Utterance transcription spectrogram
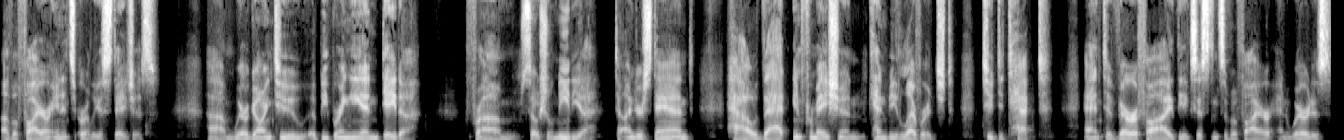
of a fire in its earliest stages. Um, we're going to be bringing in data from social media to understand how that information can be leveraged to detect and to verify the existence of a fire and where it is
